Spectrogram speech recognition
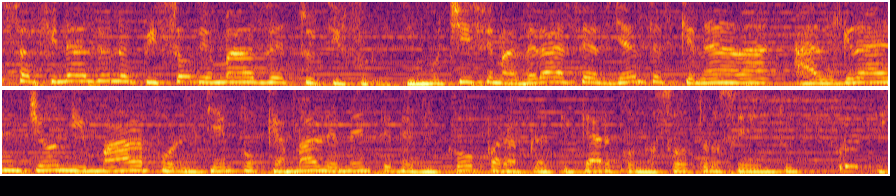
Llegamos al final de un episodio más de Tutti Frutti. Muchísimas gracias y antes que nada al gran Johnny Marr por el tiempo que amablemente dedicó para platicar con nosotros en Tutti Frutti.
